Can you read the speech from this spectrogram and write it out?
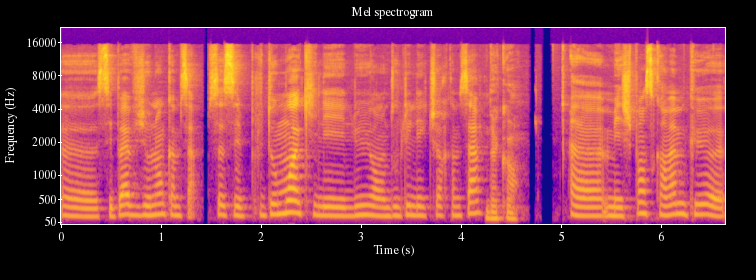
C'est pas violent comme ça. Ça, c'est plutôt moi qui l'ai lu en double lecture comme ça. D'accord. Mais je pense quand même que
